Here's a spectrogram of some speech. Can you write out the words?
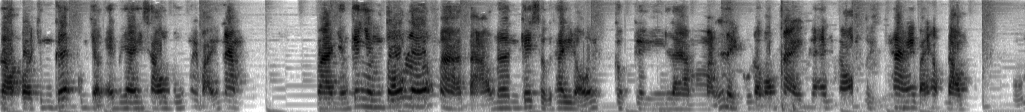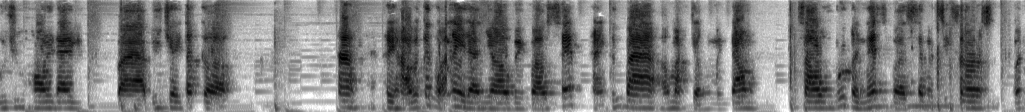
lọt vào chung kết của trận NBA sau 47 năm. Và những cái nhân tố lớn mà tạo nên cái sự thay đổi cực kỳ là mãnh liệt của đội bóng này các em nói từ hai bảy hợp đồng của Drew Holiday và BJ Tucker. Ha thì họ cái kết quả này là nhờ việc vào xếp hạng thứ ba ở mặt trận miền Đông sau Brooklyn Nets và 76ers bên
